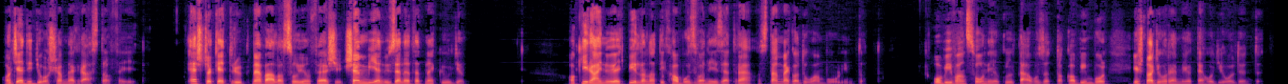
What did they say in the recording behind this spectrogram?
A Jedi gyorsan megrázta a fejét. Ez csak egy trükk, ne válaszoljon felség, semmilyen üzenetet ne küldjön. A királynő egy pillanatig habozva nézett rá, aztán megadóan bólintott. Obi van szó nélkül távozott a kabinból, és nagyon remélte, hogy jól döntött.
